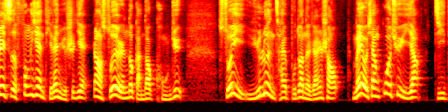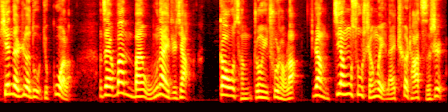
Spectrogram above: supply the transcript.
这次丰县铁链女事件让所有人都感到恐惧，所以舆论才不断的燃烧，没有像过去一样几天的热度就过了。在万般无奈之下，高层终于出手了。让江苏省委来彻查此事。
